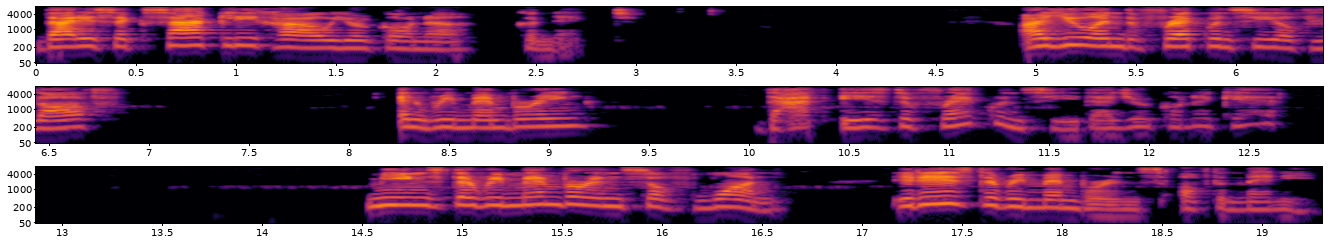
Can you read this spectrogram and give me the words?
That is exactly how you're gonna connect. Are you in the frequency of love? And remembering that is the frequency that you're gonna get. Means the remembrance of one. It is the remembrance of the many.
